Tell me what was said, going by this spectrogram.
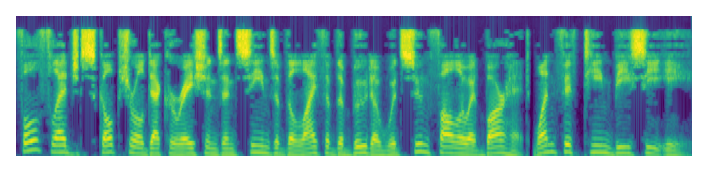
Full-fledged sculptural decorations and scenes of the life of the Buddha would soon follow at Bharhut 115 BCE,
